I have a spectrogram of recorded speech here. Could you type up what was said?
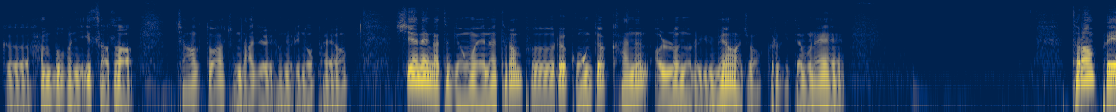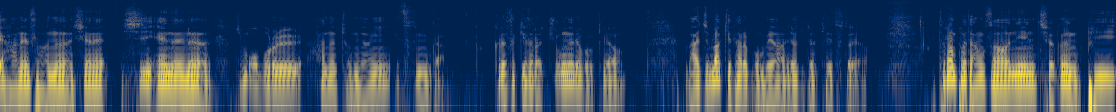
그한 부분이 있어서 정확도가 좀 낮을 확률이 높아요. CNN 같은 경우에는 트럼프를 공격하는 언론으로 유명하죠. 그렇기 때문에 트럼프에 한해서는 CNN은 좀 오보를 하는 경향이 있습니다. 그래서 기사를 쭉 내려볼게요. 마지막 기사를 보면 여기 적혀 있어요. 트럼프 당선인 측은 비,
